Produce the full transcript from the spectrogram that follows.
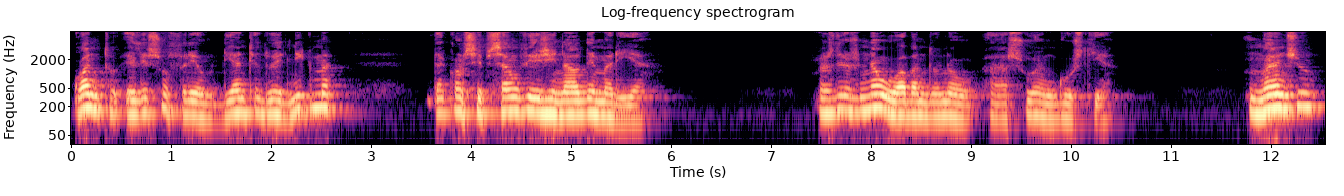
quanto ele sofreu diante do enigma da concepção virginal de Maria. Mas Deus não o abandonou à sua angústia. Um anjo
